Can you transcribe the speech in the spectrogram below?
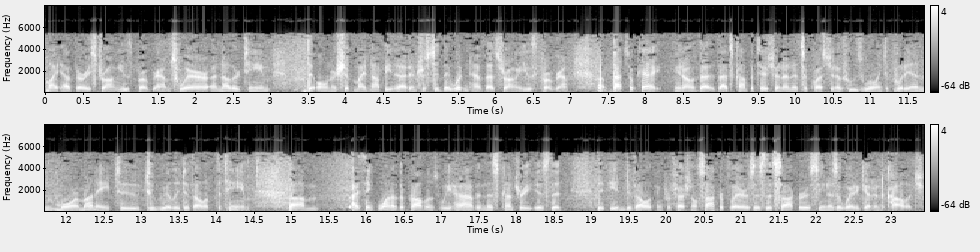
might have very strong youth programs where another team, the ownership might not be that interested. They wouldn't have that strong a youth program. Uh, that's okay. You know, that, that's competition, and it's a question of who's willing to put in more money to, to really develop the team. Um, I think one of the problems we have in this country is that in developing professional soccer players is that soccer is seen as a way to get into college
